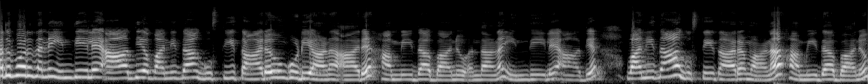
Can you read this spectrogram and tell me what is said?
അതുപോലെ തന്നെ ഇന്ത്യയിലെ ആദ്യ വനിതാ ഗുസ്തി താരവും കൂടിയാണ് ആര്? ഹമീദ ബാനു. എന്താണ്? ഇന്ത്യയിലെ ആദ്യ വനിതാ ഗുസ്തി താരമാണ് ഹമീദ ബാനു.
